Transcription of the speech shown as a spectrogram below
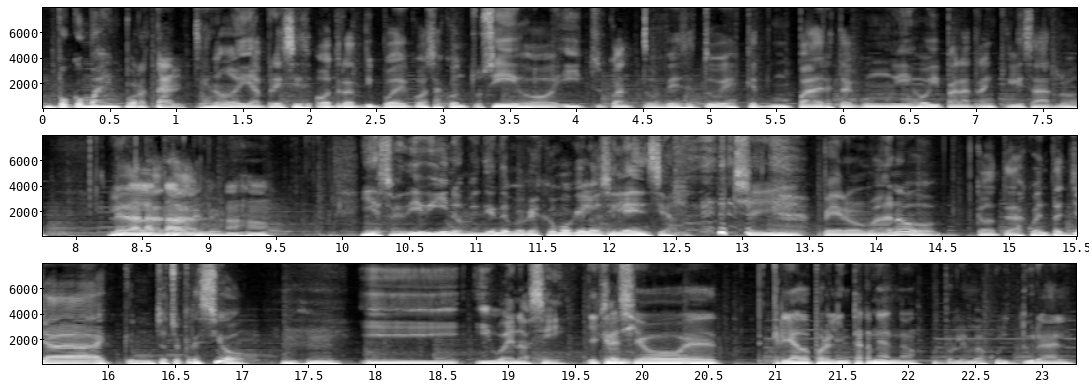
un poco más importantes, ¿no? Y aprecies otro tipo de cosas con tus hijos. Y cuántas veces tú ves que un padre está con un hijo y para tranquilizarlo le, da, la, tablet. Ajá. Y eso es divino, ¿me entiendes? Porque es como que lo silencia. Sí. Pero, hermano, cuando te das cuenta ya que el muchacho creció. y, y, bueno, sí. Y creció eh, criado por el internet, ¿no? El problema cultural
